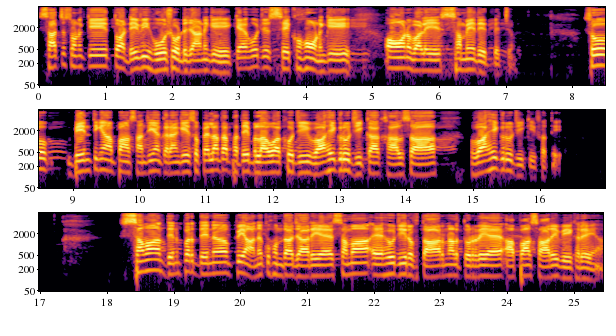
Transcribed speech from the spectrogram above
ਸੱਚ ਸੁਣ ਕੇ ਤੁਹਾਡੇ ਵੀ ਹੋਸ਼ ਉੱਡ ਜਾਣਗੇ, ਕਿਹੋ ਜਿਹੇ ਸਿੱਖ ਹੋਣਗੇ ਆਉਣ ਵਾਲੇ ਸਮੇਂ ਦੇ ਵਿੱਚ। ਸੋ ਬੇਨਤੀਆਂ ਆਪਾਂ ਸਾਂਝੀਆਂ ਕਰਾਂਗੇ। ਸੋ ਪਹਿਲਾਂ ਤਾਂ ਫਤਿਹ ਬੁਲਾਓ, ਆਖੋ ਜੀ, ਵਾਹਿਗੁਰੂ ਜੀ ਕਾ ਖਾਲਸਾ, ਵਾਹਿਗੁਰੂ ਜੀ ਕੀ ਫਤਿਹ। ਸਮਾਂ ਦਿਨ ਪਰ ਦਿਨ ਭਿਆਨਕ ਹੁੰਦਾ ਜਾ ਰਿਹਾ ਹੈ, ਸਮਾਂ ਇਹੋ ਜੀ ਰਫ਼ਤਾਰ ਨਾਲ ਤੁਰ ਰਿਹਾ ਹੈ, ਆਪਾਂ ਸਾਰੇ ਵੇਖ ਰਹੇ ਹਾਂ।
